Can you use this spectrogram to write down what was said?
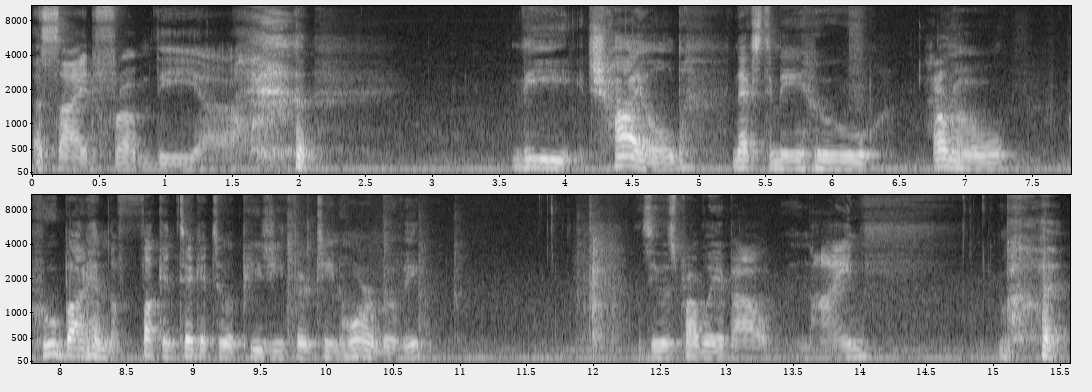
aside from the uh, the child next to me who I don't know who bought him the fucking ticket to a PG thirteen horror movie. Cause he was probably about nine, but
